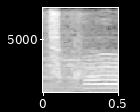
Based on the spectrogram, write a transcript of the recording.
Eftir með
